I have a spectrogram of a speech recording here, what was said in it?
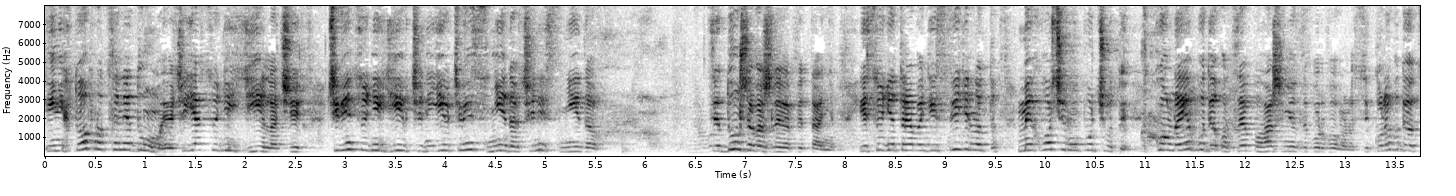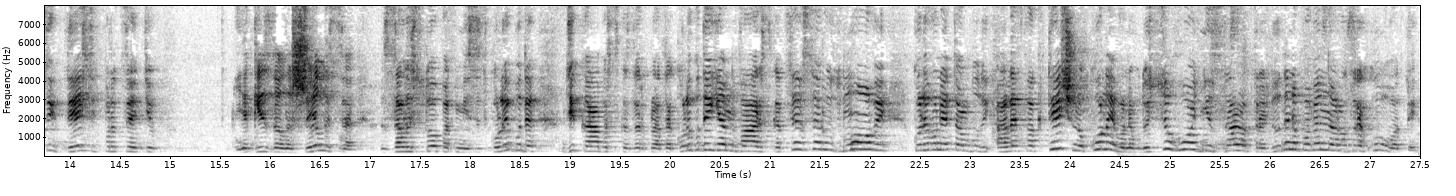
і ніхто про це не думає, чи я сьогодні їла, чи, чи він сьогодні їв, чи не їв, чи він снідав, чи не снідав. Це дуже важливе питання. І сьогодні треба дійсно, ми хочемо почути, коли буде оце погашення заборгованості, коли буде оцих 10%, які залишилися за листопад місяць, коли буде декабрьська зарплата, коли буде январська, це все розмови, коли вони там будуть. Але фактично, коли вони будуть сьогодні, завтра, людина повинна розраховувати.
